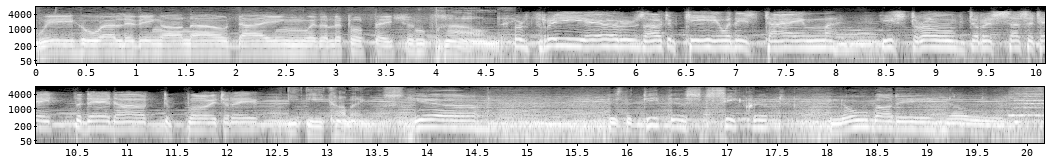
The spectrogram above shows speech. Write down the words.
We who were living are now dying with a little patience. Pound, For three years out of key with his time, he strove to resuscitate the dead art of poetry. E. E. Cummings, Here is the deepest secret nobody knows.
